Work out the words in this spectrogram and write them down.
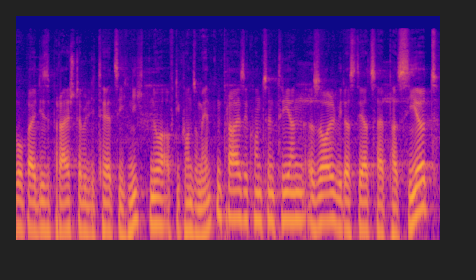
wobei diese Preisstabilität sich nicht nur auf die Konsumentenpreise konzentrieren soll, wie das derzeit passiert.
